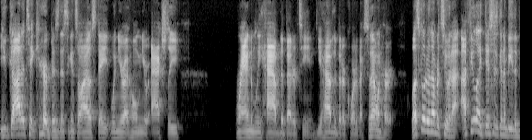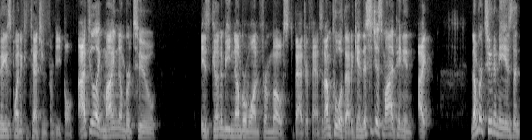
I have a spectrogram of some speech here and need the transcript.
you got to take care of business against Ohio State when you're at home and you're actually randomly have the better team. You have the better quarterback. So that one hurt. Let's go to number two. And I, I feel like this is going to be the biggest point of contention from people. I feel like my number two is going to be number one for most Badger fans. And I'm cool with that. Again, this is just my opinion. I number two to me is the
